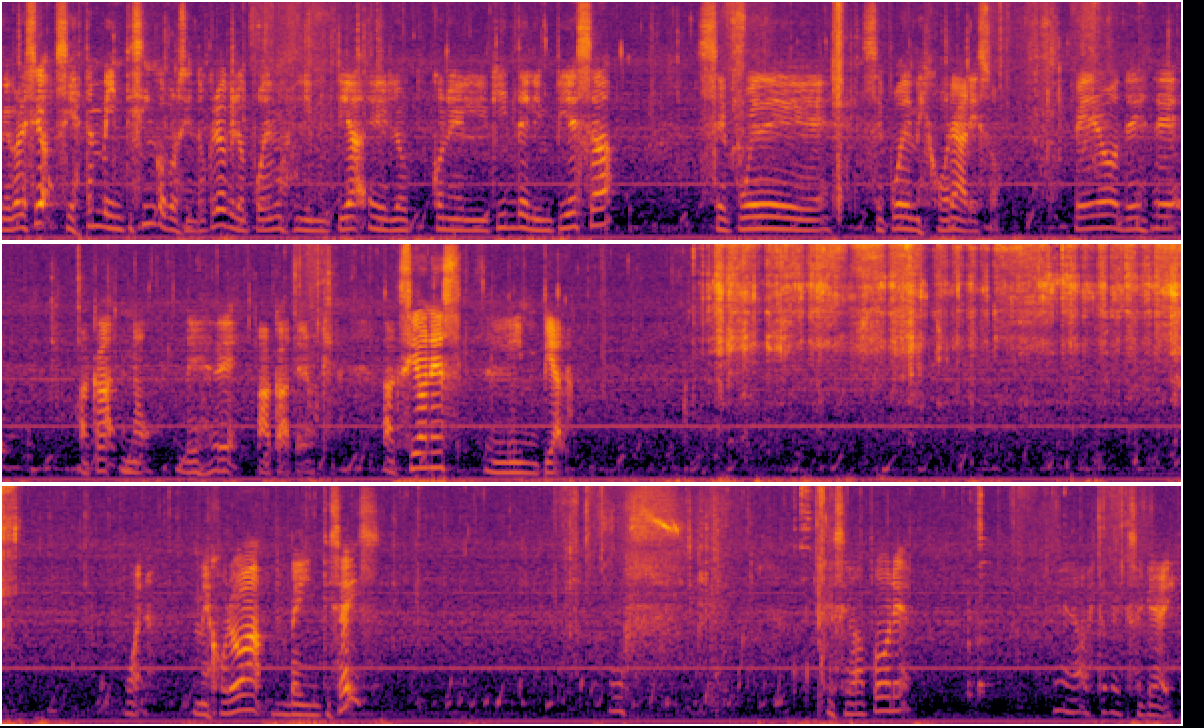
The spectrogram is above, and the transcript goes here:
Me pareció... Sí, está en 25%. Creo que lo podemos limpiar... Eh, con el kit de limpieza se puede... Se puede mejorar eso. Pero desde acá no. Desde acá tenemos que Acciones, limpiar. Bueno, mejoró a 26. Uf. Que se evapore. Eh, no, esto que se quede ahí.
